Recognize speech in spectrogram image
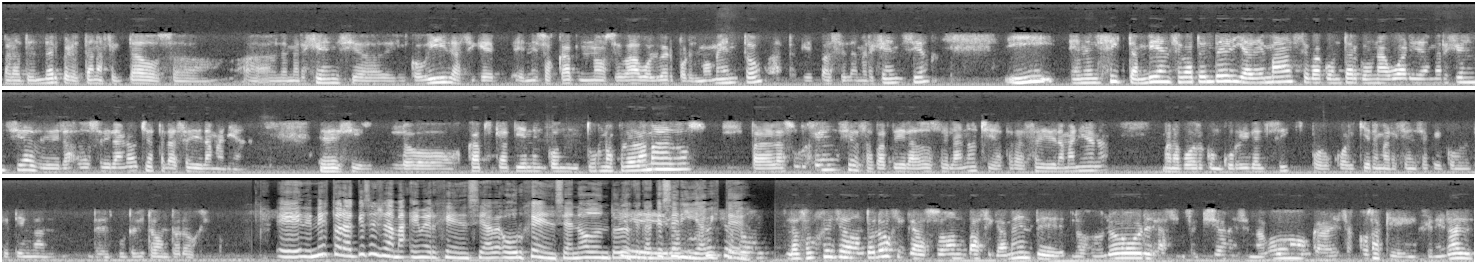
para atender, pero están afectados a, la emergencia del COVID, así que en esos CAP no se va a volver por el momento hasta que pase la emergencia. Y en el SIC también se va a atender y además se va a contar con una guardia de emergencia desde las 12 de la noche hasta las 6 de la mañana. Es decir, los CAPS que atienden con turnos programados y para las urgencias a partir de las 12 de la noche y hasta las 6 de la mañana van a poder concurrir al SIC por cualquier emergencia que, que tengan desde el punto de vista odontológico. Eh, Néstor, ¿a qué se llama emergencia o urgencia no odontológica? ¿Qué sería, viste? las urgencias odontológicas son básicamente los dolores, las infecciones en la boca, esas cosas que en general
